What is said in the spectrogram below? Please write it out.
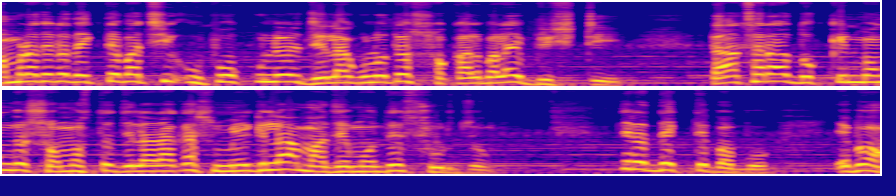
আমরা যেটা দেখতে পাচ্ছি উপকূলের জেলাগুলোতে সকালবেলায় বৃষ্টি। তাছাড়া দক্ষিণবঙ্গের সমস্ত জেলার আকাশ মেঘলা, মাঝে মধ্যে সূর্য। যেটা দেখতে পাবো। এবং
